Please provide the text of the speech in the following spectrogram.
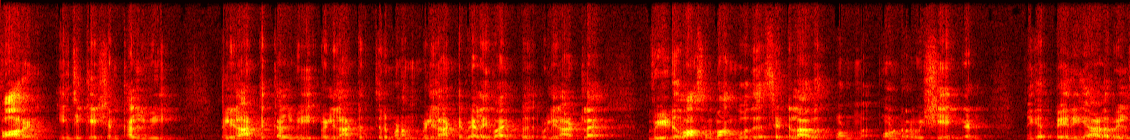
ஃபாரின் எஜுகேஷன் கல்வி வெளிநாட்டு கல்வி வெளிநாட்டு திருமணம் வெளிநாட்டு வேலைவாய்ப்பு வெளிநாட்டில் வீடு வாசல் வாங்குவது செட்டில் ஆகுவது போன் போன்ற விஷயங்கள் மிக பெரிய அளவில்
